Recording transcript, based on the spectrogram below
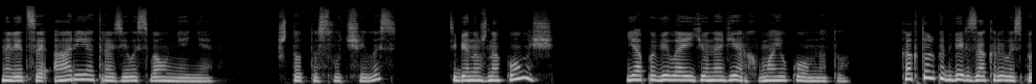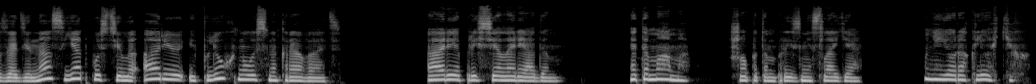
На лице Арии отразилось волнение. «Что-то случилось? Тебе нужна помощь?» Я повела ее наверх, в мою комнату. Как только дверь закрылась позади нас, я отпустила Арию и плюхнулась на кровать. Ария присела рядом. «Это мама», — шепотом произнесла я. У нее рак легких.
